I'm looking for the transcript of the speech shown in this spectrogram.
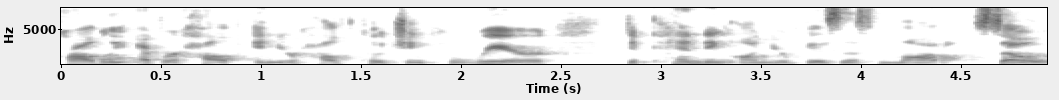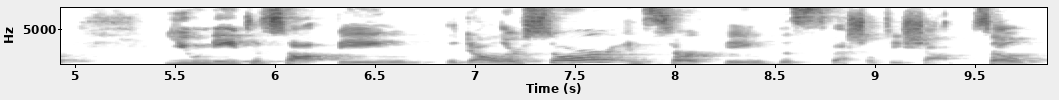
probably ever help in your health coaching career, depending on your business model. So you need to stop being the dollar store and start being the specialty shop. So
